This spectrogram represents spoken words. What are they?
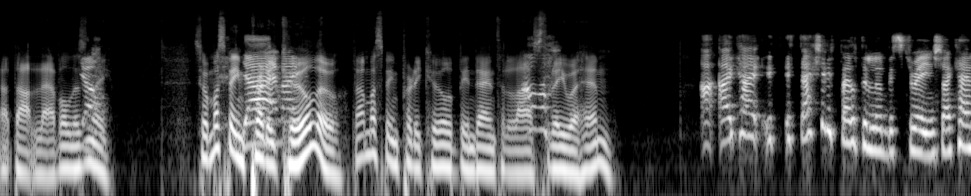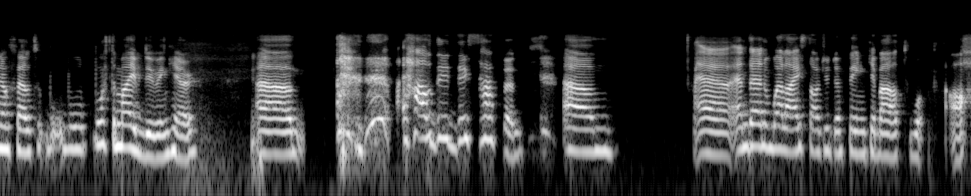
at that level, isn't yeah. he? So it must have been yeah, pretty cool I, though. That must have been pretty cool being down to the last three with him. I, I kind it, it actually felt a little bit strange. I kind of felt, what am I doing here? um, how did this happen? Um, uh, and then when I started to think about, oh,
